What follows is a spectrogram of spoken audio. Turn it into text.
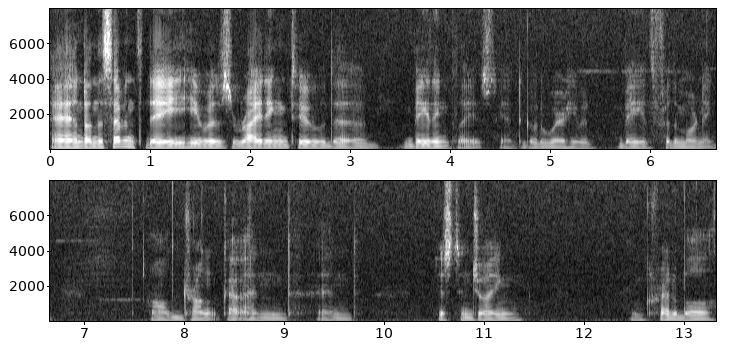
And on the seventh day he was riding to the bathing place. He had to go to where he would bathe for the morning, all drunk uh, and and just enjoying incredible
